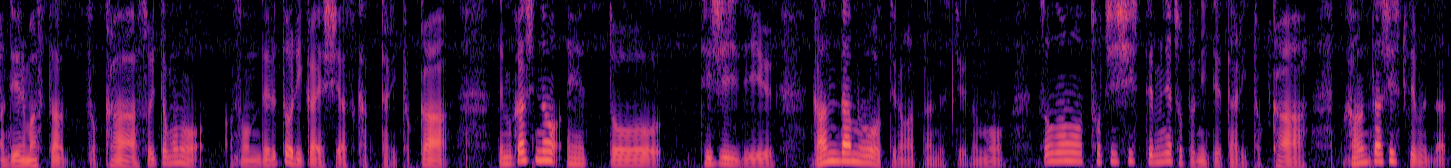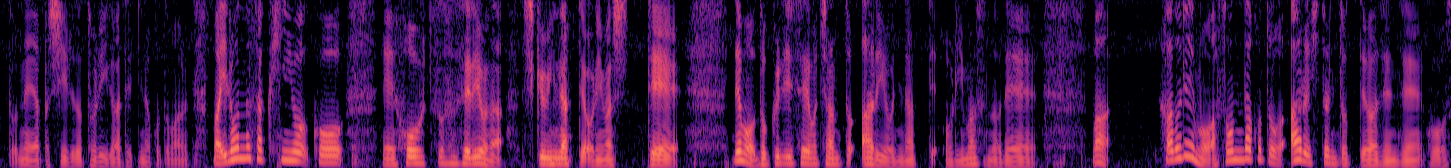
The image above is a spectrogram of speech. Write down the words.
うん。デュエルマスターズとかそういったものを遊んでると理解しやすかったりとか。で昔の、えー、っと TCG でいうガンダムウォーっていうのがあったんですけれどもその土地システムにはちょっと似てたりとかカウンターシステムだとねやっぱシールドトリガー的なこともある、まあ、いろんな作品をこう、えー、彷彿とさせるような仕組みになっておりましてでも独自性もちゃんとあるようになっておりますのでまあカードゲームを遊んだことがある人にとっては全然こう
